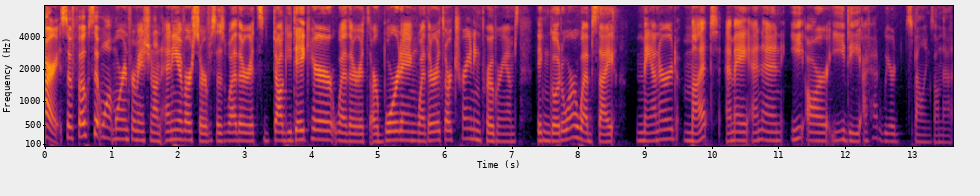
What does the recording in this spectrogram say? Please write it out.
All right. So, folks that want more information on any of our services, whether it's doggy daycare, whether it's our boarding, whether it's our training programs, they can go to our website, Mannered Mutt, M A N N E R E D. I've had weird spellings on that.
